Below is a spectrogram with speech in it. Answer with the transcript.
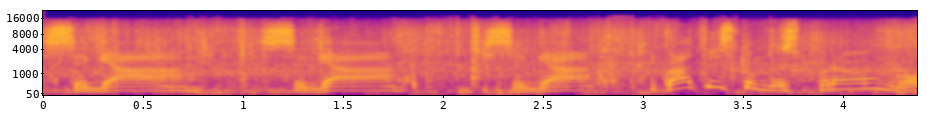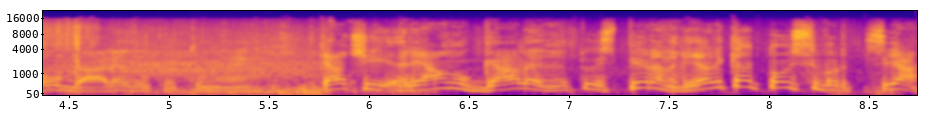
сега, сега, сега. И когато искам да спра, го галя докато не. Така че реално галенето е спиране. Видя ли как той се върти? Сега,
